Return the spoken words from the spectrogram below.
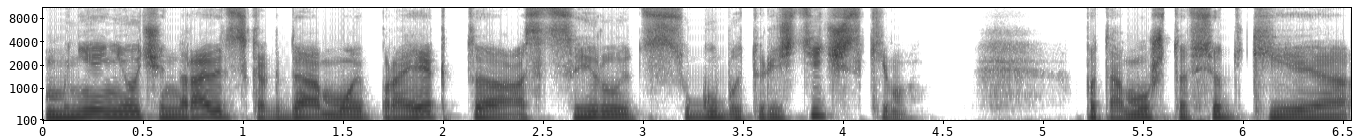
мне не очень нравится, когда мой проект ассоциируют с сугубо туристическим, потому что все-таки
